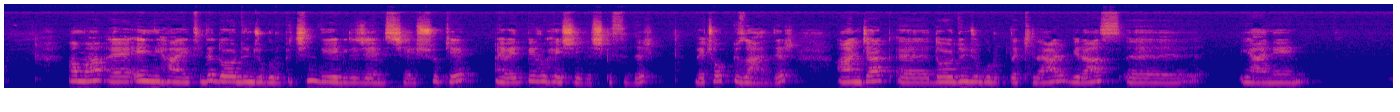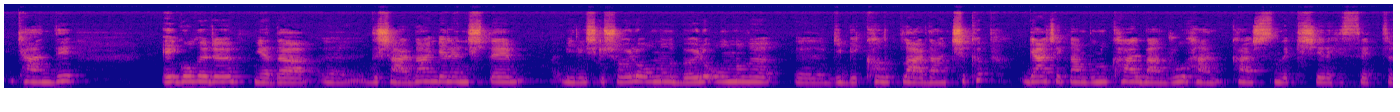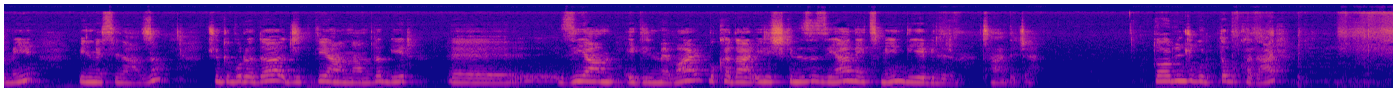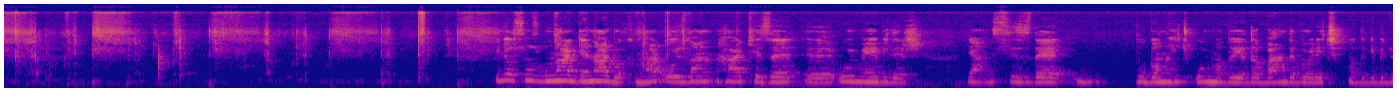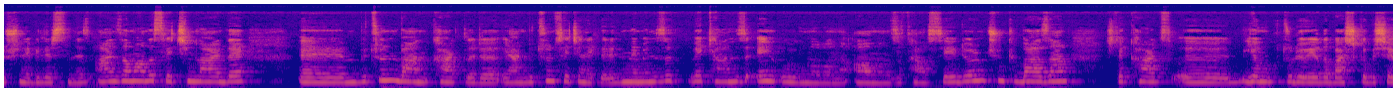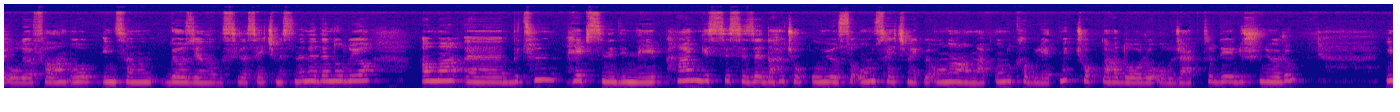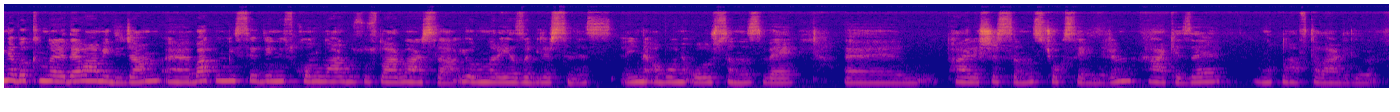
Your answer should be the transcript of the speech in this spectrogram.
Ama e, en nihayetinde dördüncü grup için diyebileceğimiz şey şu ki evet bir ruh eşi ilişkisidir ve çok güzeldir. Ancak e, dördüncü gruptakiler biraz e, yani kendi egoları ya da dışarıdan gelen işte ilişki şöyle olmalı, böyle olmalı gibi kalıplardan çıkıp gerçekten bunu kalben, ruhen karşısındaki kişiye de hissettirmeyi bilmesi lazım. Çünkü burada ciddi anlamda bir e, ziyan edilme var. Bu kadar ilişkinizi ziyan etmeyin diyebilirim sadece. Dördüncü grupta bu kadar. Biliyorsunuz bunlar genel bakımlar. O yüzden herkese e, uymayabilir. Yani siz de bu bana hiç uymadı ya da ben de böyle çıkmadı gibi düşünebilirsiniz. Aynı zamanda seçimlerde e, bütün ben kartları yani bütün seçenekleri dinlemenizi ve kendinize en uygun olanı almanızı tavsiye ediyorum. Çünkü bazen işte kart e, yamuk duruyor ya da başka bir şey oluyor falan o insanın göz yanılgısıyla seçmesine neden oluyor. Ama e, bütün hepsini dinleyip hangisi size daha çok uyuyorsa onu seçmek ve onu almak, onu kabul etmek çok daha doğru olacaktır diye düşünüyorum. Yine bakımlara devam edeceğim. E, bakmamı istediğiniz konular, hususlar varsa yorumlara yazabilirsiniz. E, yine abone olursanız ve paylaşırsanız çok sevinirim. Herkese mutlu haftalar diliyorum.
